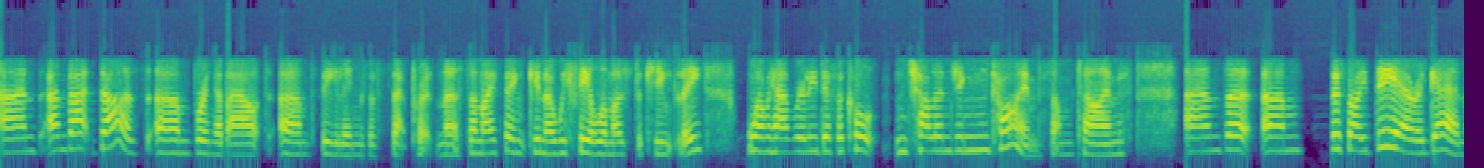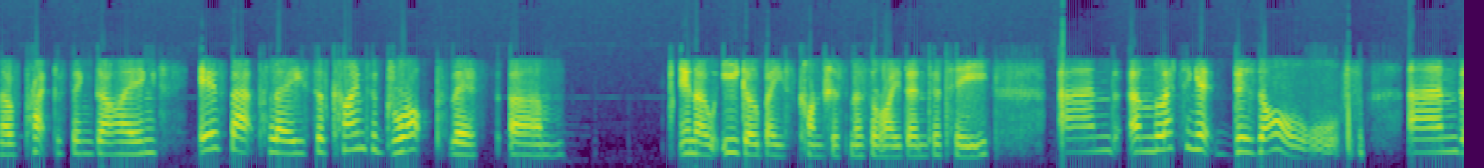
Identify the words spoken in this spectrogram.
and and that does um, bring about um, feelings of separateness. And I think you know we feel the most acutely when we have really difficult and challenging times sometimes, and that um, this idea again of practicing dying is that place of kind of drop this. Um, you know, ego-based consciousness or identity, and and letting it dissolve and,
